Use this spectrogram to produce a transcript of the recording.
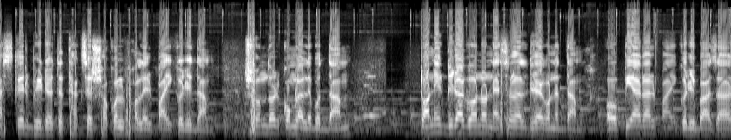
আজকের ভিডিওতে থাকছে সকল ফলের পাইকারি দাম, সুন্দর কমলা লেবুর দাম, টনিক ড্রাগন ও ন্যাচারাল ড্রাগনের দাম ও পেয়ারার পাইকারি বাজার।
